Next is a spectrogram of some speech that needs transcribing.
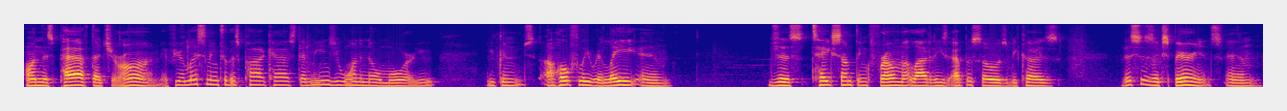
on this path that you're on. If you're listening to this podcast, that means you want to know more. You you can uh, hopefully relate and just take something from a lot of these episodes because this is experience and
